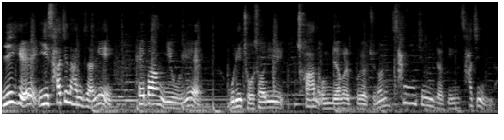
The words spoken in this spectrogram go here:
이게 이 사진 한 장이 해방 이후에 우리 조선이 처한 운명을 보여주는 상징적인 사진입니다.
